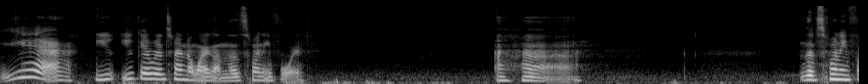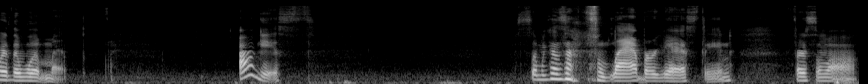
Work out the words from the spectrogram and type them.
Yeah, you you can return to work on the 24th. Uh-huh. The 24th of what month? August. So because I'm flabbergasted, first of all,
